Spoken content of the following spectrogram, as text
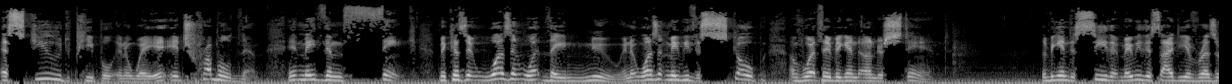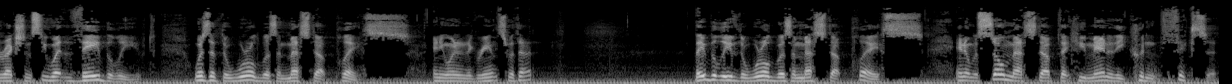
eschewed people in a way. It, it troubled them. It made them think because it wasn't what they knew, and it wasn't maybe the scope of what they began to understand. They began to see that maybe this idea of resurrection, see what they believed, was that the world was a messed up place. Anyone in agreement with that? They believed the world was a messed up place, and it was so messed up that humanity couldn't fix it.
